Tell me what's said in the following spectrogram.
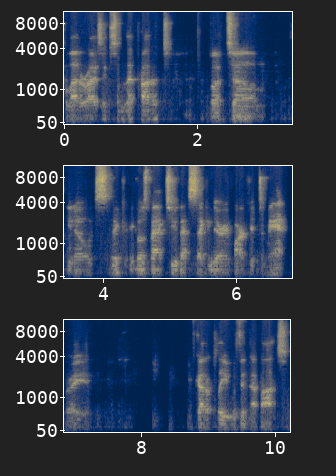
collateralizing some of that product. But um, you know, it's it, it, goes back to that secondary market demand, right? You've got to play within that box.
